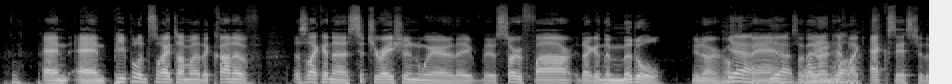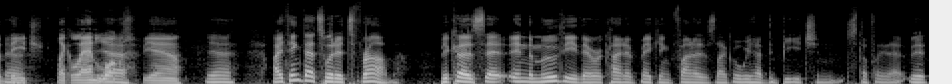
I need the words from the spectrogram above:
and and people in Saitama they're kind of it's like in a situation where they they're so far like in the middle, you know, of Yeah, Japan, yeah, so they don't have like access to the beach, like landlocked. Yeah, Yeah, I think that's what it's from. Because in the movie they were kind of making fun of it. It's like, oh, we have the beach and stuff like that.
